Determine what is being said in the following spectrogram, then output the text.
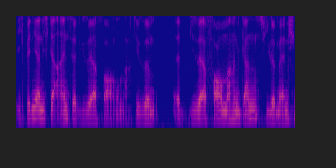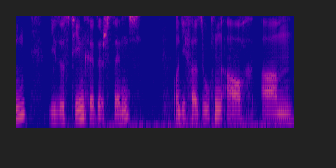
ich bin ja nicht der Einzige, der diese Erfahrung macht. Diese, diese Erfahrung machen ganz viele Menschen, die systemkritisch sind und die versuchen auch ähm,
